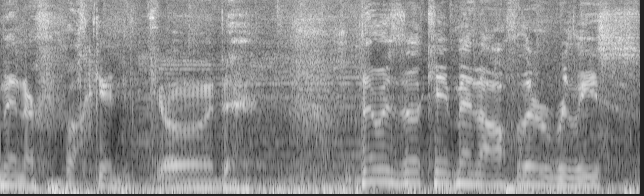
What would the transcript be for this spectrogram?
Cavemen are fucking good. There was the Cavemen off their release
